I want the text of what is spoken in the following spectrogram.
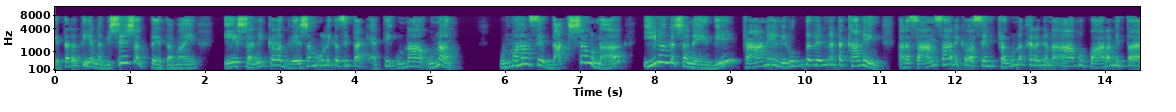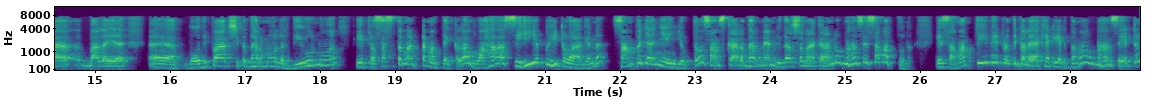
ඊතර තියෙන විශේෂත්වය තමයි ඒ ශනිකව ද්වේෂමූලික සිතක් ඇති වුණා උනත් උන්වහන්සේ දක්ෂ වුණා ඊළඟ ශනේදී ප්‍රාණය නිරුද්ධ වෙන්නට කලින් අර සාංශාරික වශයෙන් ප්‍රගුණ කරගෙන ආපු පාරමිතා බලය බෝධිපාක්ෂික ධර්මවල දියුණුව ඒ ප්‍රශස්ත මට්ටමත් එක්කලා වහා සිහිය පිහිටවාගෙන සම්පජඤ්ඤයෙන් යුක්තව සංස්කාර ධර්මයන් විදර්ශනා කරන්න උන්වහන්සේ සමත් වුණා. ඒ සමත් වීමේ ප්‍රතිඵලයක් හැටියට තමයි උන්වහන්සේට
